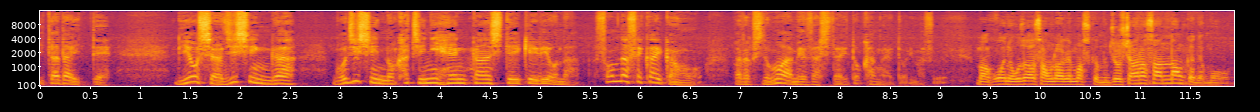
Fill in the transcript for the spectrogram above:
いただいて利用者自身がご自身の価値に変換していけるようなそんな世界観を私どもは目指したいと考えております、まあ、ここに小沢さんおられますけども女子アナさんなんかでも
